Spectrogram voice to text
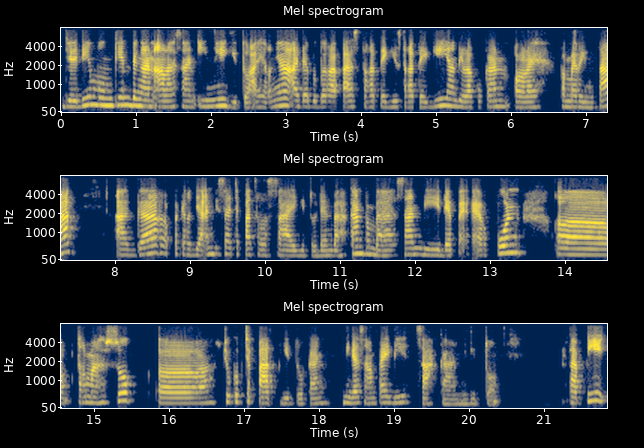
Jadi mungkin dengan alasan ini gitu, akhirnya ada beberapa strategi-strategi yang dilakukan oleh pemerintah agar pekerjaan bisa cepat selesai gitu dan bahkan pembahasan di DPR pun uh, termasuk uh, cukup cepat gitu kan hingga sampai disahkan gitu. Tapi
